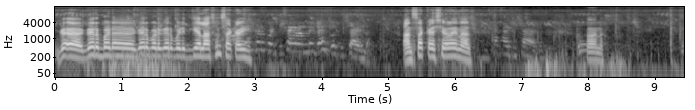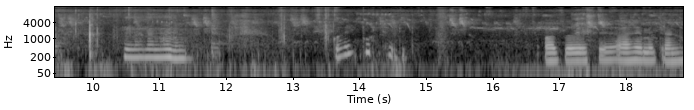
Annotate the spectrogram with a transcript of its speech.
ग- गडबड गडबड गडबडीत गेला असं सकाळी. आणि सकाळी शाळा आहे ना आज? हा ना. ना, ना, विषय आहे मित्रांनो.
